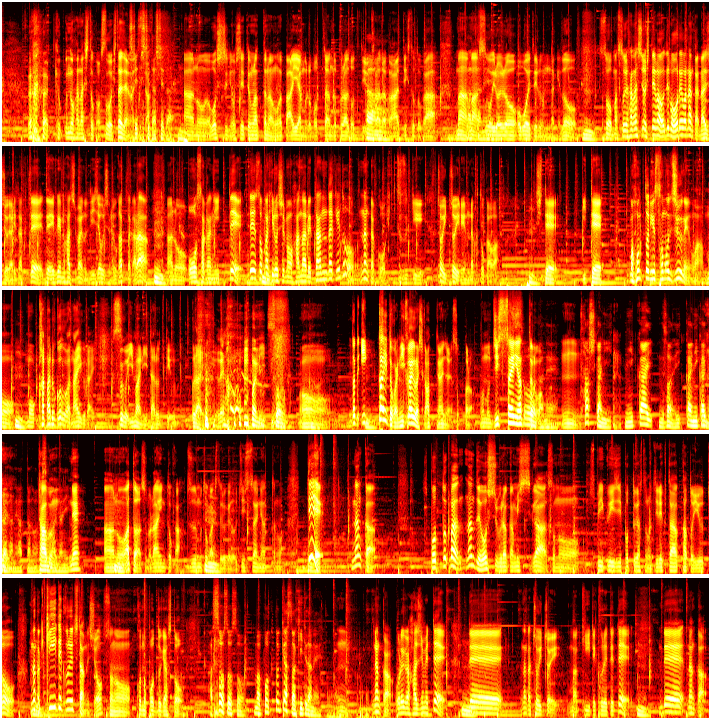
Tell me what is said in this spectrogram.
曲の話とかをすごいしたじゃなしてしていですかたしてた、うん。あのウォッシュに教えてもらったのはもうやっぱ「アイアムロボットプラウド」っていうカナダのアーティストとかまあまあすごいいろいろ覚えてるんだけどうん。そうまあそういう話をしてまあでも俺はなんかラジオやりたくてで FM80 の DJ オーディションに受かったからうん。あの大阪に行ってでそこから広島を離れたんだけど、なんかこう引き続きちょいちょい連絡とかはうん。していて、まあ、本当にその10年はもう,、うん。もう語ることがないぐらいすぐ今に至るっていうぐらいよね。ほんまに。そう。うん。だって1回とか2回ぐらいしか会ってないんじゃないそっから。この実際に会ったのは。だね。うん。確かに2回そうだね。1回2回くらいだね、あったのは多分ね。あの、うん。あとはその LINE とか Zoom とかしてるけど、実際に会ったのは。でなんかポッドまあなんでウォッシュ村上氏がそのスピークイージーポッドキャストのディレクターかというとなんか聞いてくれてたんでしょ、そのこのポッドキャスト。をあそうそうそう。まあポッドキャストは聞いてたね、うん。なんか俺が始めて、うん、でなんかちょいちょい、まあ、聞いてくれててうん。でなんか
